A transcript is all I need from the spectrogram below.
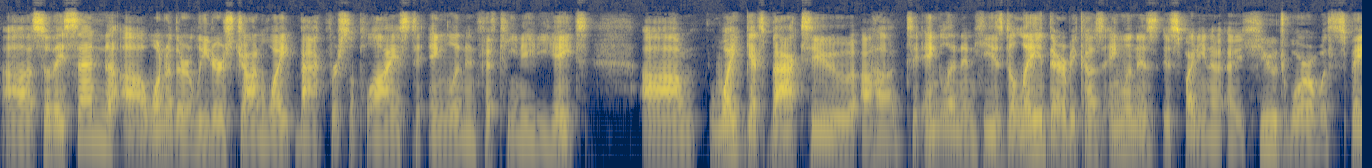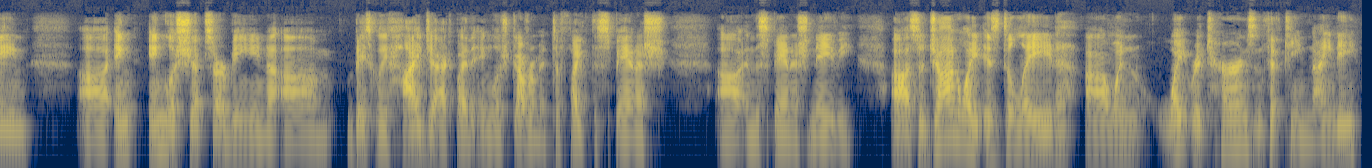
Uh, so they send uh, one of their leaders, John White, back for supplies to England in 1588. Um, White gets back to uh, to England and he's delayed there because England is is fighting a, a huge war with Spain. Uh, English ships are being um, basically hijacked by the English government to fight the Spanish uh, and the Spanish Navy. Uh, so John White is delayed. when White returns in 1590,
